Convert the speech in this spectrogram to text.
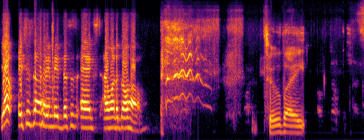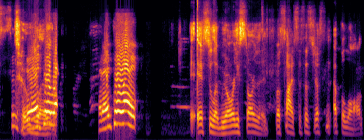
Yep, it's just not hitting me. This is angst. I want to go home. Too late. Too it ain't too late. late. It ain't too late. It's too late. We already started. Besides, this is just an epilogue.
